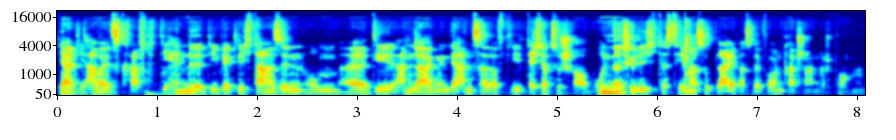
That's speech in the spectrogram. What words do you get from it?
ja, die Arbeitskraft, die Hände, die wirklich da sind, um äh, die Anlagen in der Anzahl auf die Dächer zu schrauben. Und natürlich das Thema Supply, was wir vorhin gerade schon angesprochen haben.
